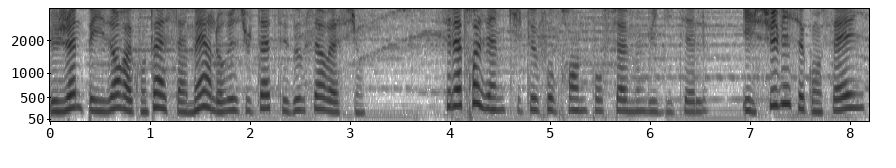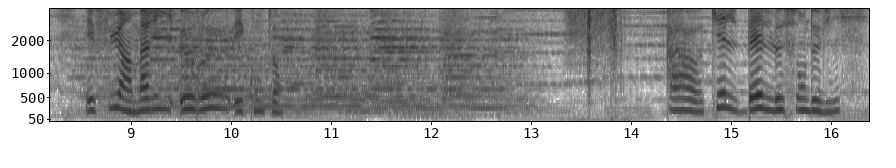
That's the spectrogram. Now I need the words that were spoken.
Le jeune paysan raconta à sa mère le résultat de ses observations. C'est la troisième qu'il te faut prendre pour femme, lui dit-elle. Il suivit ce conseil et fut un mari heureux et content. Ah, quelle belle leçon de vie.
